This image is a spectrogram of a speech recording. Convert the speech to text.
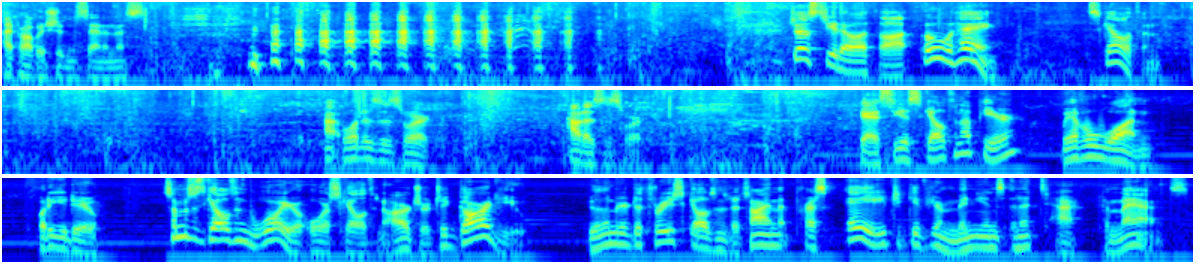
I probably shouldn't stand in this. Just, you know, a thought. Oh, hey. Skeleton. How, what does this work? How does this work? Okay, I see a skeleton up here. We have a 1. What do you do? Summons a skeleton warrior or skeleton archer to guard you. You're limited to 3 skeletons at a time. Press A to give your minions an attack commands.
